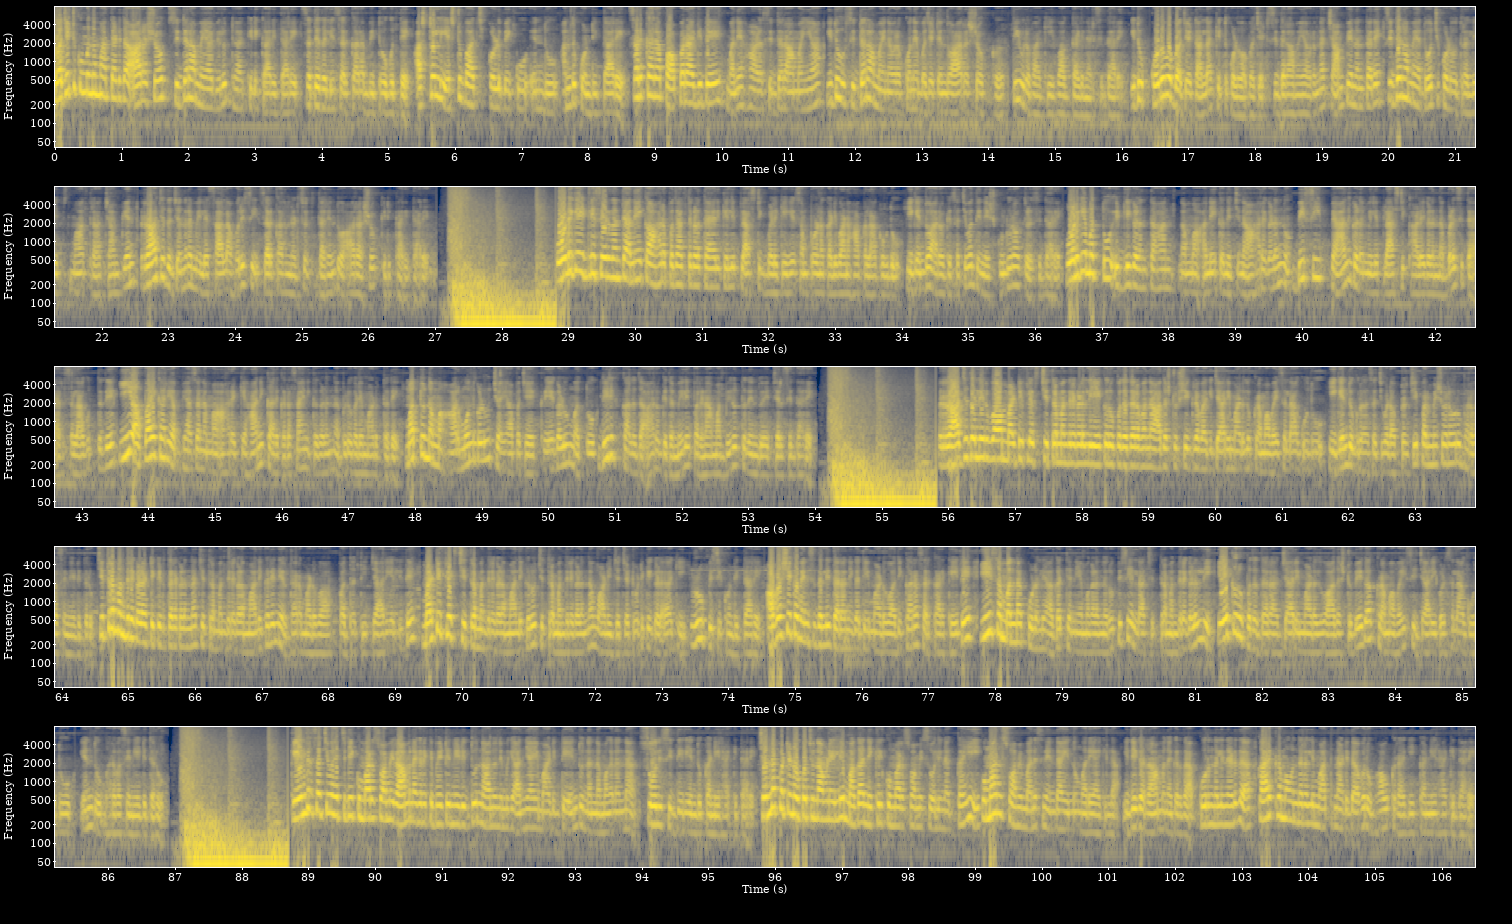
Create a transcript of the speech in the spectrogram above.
ಬಜೆಟ್ಗೂ ಮುನ್ನ ಮಾತಾಡಿದ ಆರ್ ಅಶೋಕ್ ಸಿದ್ದರಾಮಯ್ಯ ವಿರುದ್ಧ ಕಿಡಿಕಾರಿದ್ದಾರೆ. ಸದ್ಯದಲ್ಲಿ ಸರ್ಕಾರ ಬಿದ್ದು ಹೋಗುತ್ತೆ. ಅಷ್ಟರಲ್ಲಿ ಎಷ್ಟು ಬಾಚಿಕೊಳ್ಳಬೇಕು ಎಂದು ಅಂದುಕೊಂಡಿದ್ದಾರೆ. ಸರ್ಕಾರ ಪಾಪರ್ ಆಗಿದೆ. ಮನೆ ಹಾಳ ಸಿದ್ದರಾಮಯ್ಯ. ಇದು ಸಿದ್ದರಾಮಯ್ಯನವರ ಕೊನೆ ಬಜೆಟ್ ಎಂದು ಆರ್ ಅಶೋಕ್ ತೀವ್ರವಾಗಿ ವಾಗ್ದಾಳಿ ನಡೆಸಿದ್ದಾರೆ. ಇದು ಕೊಡುವ ಬಜೆಟ್ ಅಲ್ಲ, ಕಿತ್ತುಕೊಳ್ಳುವ ಬಜೆಟ್. ಸಿದ್ದರಾಮಯ್ಯ ಅವರನ್ನ ಚಾಂಪಿಯನ್ ಅಂತಾರೆ. ಸಿದ್ದರಾಮಯ್ಯ ದೋಚಿಕೊಳ್ಳುವುದರಲ್ಲಿ ಮಾತ್ರ ಚಾಂಪಿಯನ್. ರಾಜ್ಯದ ಜನರ ಮೇಲೆ ಸಾಲ ಹೊರಿಸಿ ಸರ್ಕಾರ ನಡೆಸುತ್ತಿದ್ದಾರೆ ಎಂದು ಆರ್ ಅಶೋಕ್ ಕಿಡಿಕಾರಿದ್ದಾರೆ. ಹೋಳಿಗೆ, ಇಡ್ಲಿ ಸೇರಿದಂತೆ ಅನೇಕ ಆಹಾರ ಪದಾರ್ಥಗಳ ತಯಾರಿಕೆಯಲ್ಲಿ ಪ್ಲಾಸ್ಟಿಕ್ ಬಳಕೆಗೆ ಸಂಪೂರ್ಣ ಕಡಿವಾಣ ಹಾಕಲಾಗುವುದು. ಹೀಗೆಂದು ಆರೋಗ್ಯ ಸಚಿವ ದಿನೇಶ್ ಗುಂಡೂರಾವ್ ತಿಳಿಸಿದ್ದಾರೆ. ಹೋಳಿಗೆ ಮತ್ತು ಇಡ್ಲಿಗಳಂತಹ ನಮ್ಮ ಅನೇಕ ನೆಚ್ಚಿನ ಆಹಾರಗಳನ್ನು ಬಿಸಿ ಪ್ಯಾನ್ಗಳ ಮೇಲೆ ಪ್ಲಾಸ್ಟಿಕ್ ಹಾಳೆಗಳನ್ನು ಬಳಸಿ ತಯಾರಿಸಲಾಗುತ್ತದೆ. ಈ ಅಪಾಯಕಾರಿ ಅಭ್ಯಾಸ ನಮ್ಮ ಆಹಾರಕ್ಕೆ ಹಾನಿಕಾರಕ ರಾಸಾಯನಿಕಗಳನ್ನು ಬಿಡುಗಡೆ ಮಾಡುತ್ತದೆ. ಮತ್ತು ನಮ್ಮ ಹಾರ್ಮೋನ್ಗಳು, ಚಯಾಪಚಯ ಕ್ರಿಯೆಗಳು ಮತ್ತು ದೀರ್ಘಕಾಲದ ಆರೋಗ್ಯದ ಮೇಲೆ ಪರಿಣಾಮ ಬೀರುತ್ತದೆ ಎಂದು ಎಚ್ಚರಿಸಿದ್ದಾರೆ. ರಾಜ್ಯದಲ್ಲಿರುವ ಮಲ್ಟಿಪ್ಲೆಕ್ಸ್ ಚಿತ್ರಮಂದಿರಗಳಲ್ಲಿ ಏಕರೂಪದ ದರವನ್ನು ಆದಷ್ಟು ಶೀಘ್ರವಾಗಿ ಜಾರಿ ಮಾಡಲು ಕ್ರಮ ವಹಿಸಲಾಗುವುದು. ಹೀಗೆಂದು ಗೃಹ ಸಚಿವ ಡಾಕ್ಟರ್ ಜಿ. ಪರಮೇಶ್ವರ್ ಅವರು ಭರವಸೆ ನೀಡಿದರು. ಚಿತ್ರಮಂದಿರಗಳ ಟಿಕೆಟ್ ದರಗಳನ್ನು ಚಿತ್ರಮಂದಿರಗಳ ಮಾಲೀಕರೇ ನಿರ್ಧಾರ ಮಾಡುವ ಪದ್ಧತಿ ಜಾರಿಯಲ್ಲಿದೆ. ಮಲ್ಟಿಪ್ಲೆಕ್ಸ್ ಚಿತ್ರಮಂದಿರಗಳ ಮಾಲೀಕರು ಚಿತ್ರಮಂದಿರಗಳನ್ನು ವಾಣಿಜ್ಯ ಚಟುವಟಿಕೆಗಳಾಗಿ ರೂಪಿಸಿಕೊಂಡಿದ್ದಾರೆ. ಅವಶ್ಯಕವೆನಿಸಿದಲ್ಲಿ ದರ ನಿಗದಿ ಮಾಡುವ ಅಧಿಕಾರ ಸರ್ಕಾರಕ್ಕೆ ಇದೆ. ಈ ಸಂಬಂಧ ಕೂಡಲೇ ಅಗತ್ಯ ನಿಯಮಗಳನ್ನು ರೂಪಿಸಿ ಎಲ್ಲಾ ಚಿತ್ರಮಂದಿರಗಳಲ್ಲಿ ಏಕರೂಪದ ದರ ಜಾರಿ ಮಾಡಲು ಆದಷ್ಟು ಬೇಗ ಕ್ರಮ ವಹಿಸಿ ಜಾರಿಗೊಳಿಸಲಾಗುವುದು ಎಂದು ಭರವಸೆ ನೀಡಿದರು. ಕೇಂದ್ರ ಸಚಿವ ಎಚ್ ಡಿ ಕುಮಾರಸ್ವಾಮಿ ರಾಮನಗರಕ್ಕೆ ಭೇಟಿ ನೀಡಿದ್ದು ನಾನು ನಿಮಗೆ ಅನ್ಯಾಯ ಮಾಡಿದ್ದೆ ಎಂದು ನನ್ನ ಮಗನನ್ನ ಸೋಲಿಸಿದ್ದೀರಿ ಎಂದು ಕಣ್ಣೀರು ಹಾಕಿದ್ದಾರೆ. ಚನ್ನಪಟ್ಟಣ ಉಪಚುನಾವಣೆಯಲ್ಲಿ ಮಗ ನಿಖಿಲ್ ಕುಮಾರಸ್ವಾಮಿ ಸೋಲಿನ ಕಹಿ ಕುಮಾರಸ್ವಾಮಿ ಮನಸ್ಸಿನಿಂದ ಇನ್ನೂ ಮರೆಯಾಗಿಲ್ಲ. ಇದೀಗ ರಾಮನಗರದ ಅಕ್ಕೂರಿನಲ್ಲಿ ನಡೆದ ಕಾರ್ಯಕ್ರಮವೊಂದರಲ್ಲಿ ಮಾತನಾಡಿದ ಅವರು, ಭಾವುಕರಾಗಿ ಕಣ್ಣೀರು ಹಾಕಿದ್ದಾರೆ.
